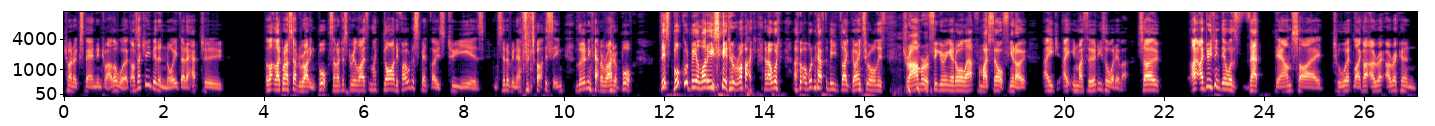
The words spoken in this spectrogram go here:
trying to expand into other work, I was actually a bit annoyed that I had to, like when I started writing books, and I just realized, my God, if I would have spent those two years instead of in advertising learning how to write a book, this book would be a lot easier to write, and I would I wouldn't have to be like going through all this drama of figuring it all out for myself. You know, age in my thirties or whatever. So I, I do think there was that downside to it. Like I I, re- I reckon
